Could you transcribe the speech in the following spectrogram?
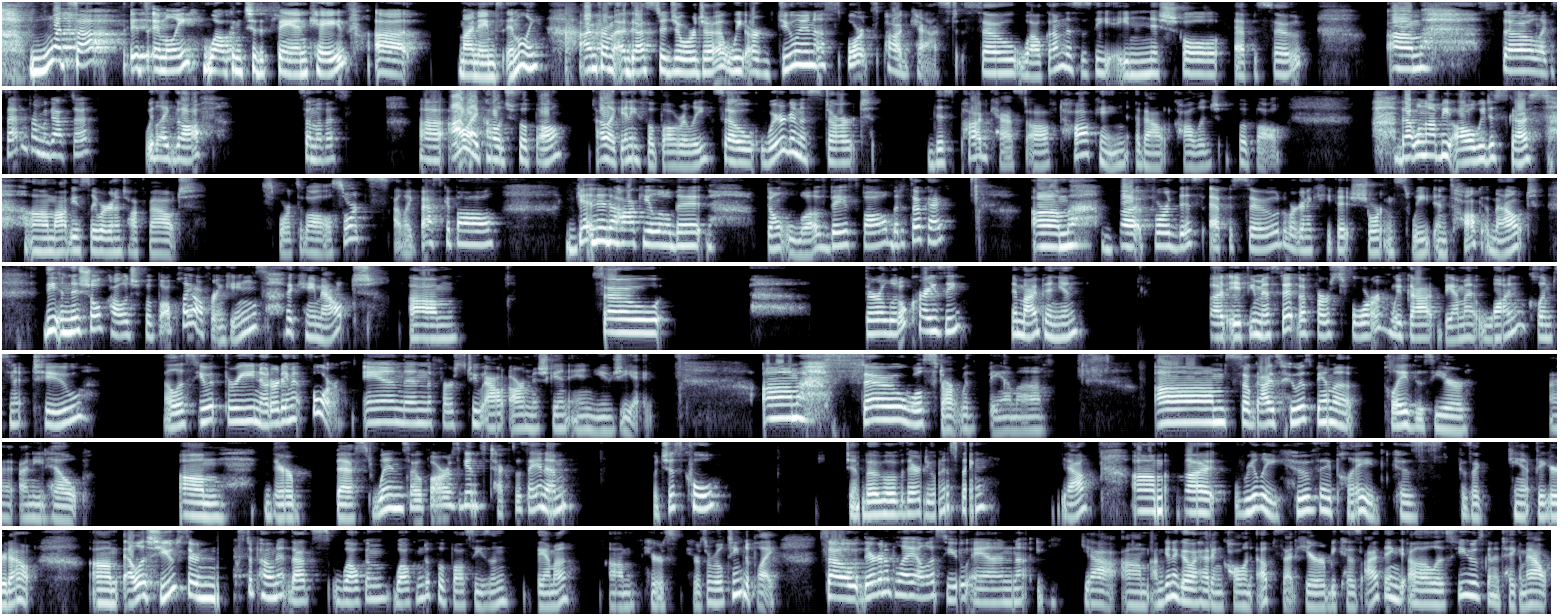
What's up? It's Emily. Welcome to the Fan Cave. Uh, my name's Emily. I'm from Augusta, Georgia. We are doing a sports podcast. So, welcome. This is the initial episode. Um, so, like I said, I'm from Augusta. We like golf, some of us. Uh, I like college football. I like any football, really. So, we're going to start this podcast off talking about college football. That will not be all we discuss. Um, obviously, we're going to talk about sports of all sorts. I like basketball, getting into hockey a little bit. Don't love baseball, but it's okay. Um, but for this episode, we're going to keep it short and sweet and talk about the initial college football playoff rankings that came out. Um, so they're a little crazy, in my opinion. But if you missed it, the first four, we've got Bama at one, Clemson at two, LSU at three, Notre Dame at four. And then the first two out are Michigan and UGA. Um, so we'll start with Bama. Um, so guys, who has Bama played this year? I, I need help. Um, their best win so far is against Texas A&M, which is cool. Jimbo over there doing his thing. Yeah. Um, but really, who have they played? Because because I can't figure it out. Um, LSU's their next opponent. That's welcome welcome to football season. Bama. Um, here's here's a real team to play. So they're going to play LSU, and yeah, um, I'm going to go ahead and call an upset here because I think LSU is going to take them out.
